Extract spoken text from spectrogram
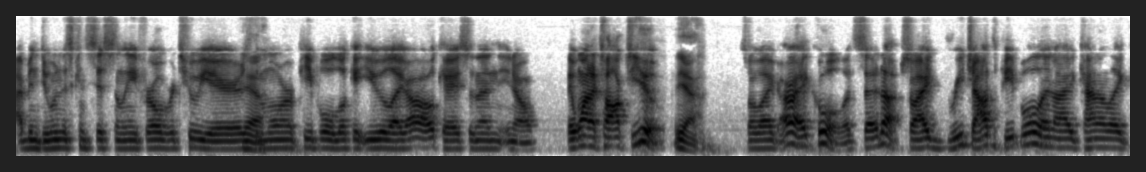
I've been doing this consistently for over two years. Yeah. The more people look at you, like, oh, okay, so then you know they want to talk to you. Yeah. So like, all right, cool, let's set it up. So I reach out to people and I kind of like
